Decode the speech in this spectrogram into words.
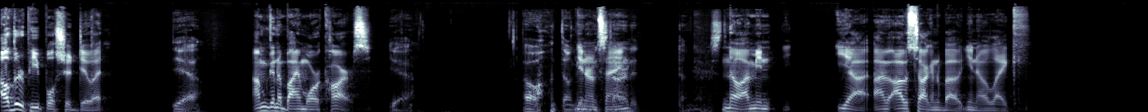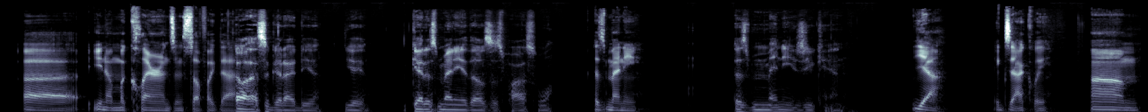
other people should do it. Yeah. I'm going to buy more cars. Yeah. Oh, don't get You know me what I'm saying? started. Don't get me started. No, I mean, yeah, I, I was talking about you know like, uh, you know McLarens and stuff like that. Oh, that's a good idea. Yeah. Get as many of those as possible. As many, As many as you can. yeah, exactly. Um,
